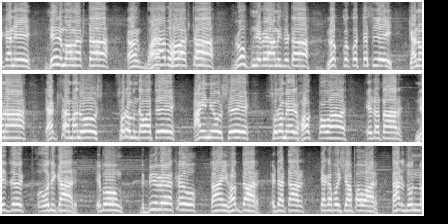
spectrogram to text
এখানে নির্মম একটা ভয়াবহ একটা রূপ নেবে আমি যেটা লক্ষ্য করতেছি। কেননা একটা মানুষ শ্রম দেওয়াতে আইনেও সে শ্রমের হক পাওয়া এটা তার নিজ অধিকার এবং বিবেকেও তাই হকদার। এটা তার টাকা পয়সা পাওয়ার। তার জন্য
